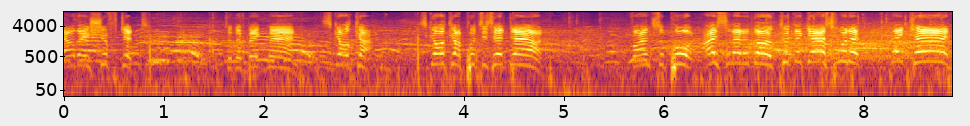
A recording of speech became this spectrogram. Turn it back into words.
Now they shift it to the big man, Skulka. Skulka puts his head down. Finds support. Isolated though. Could the gas win it? They can.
